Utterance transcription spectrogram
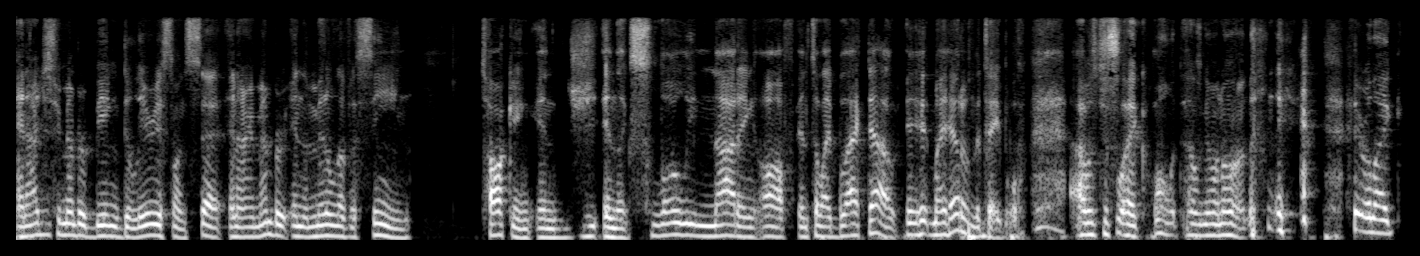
and I just remember being delirious on set. And I remember in the middle of a scene talking and and like slowly nodding off until I blacked out and hit my head on the table. I was just like, "Oh, what the hell's going on?" they were like,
